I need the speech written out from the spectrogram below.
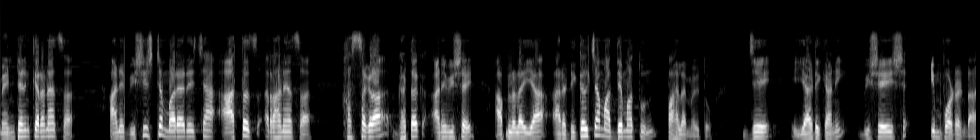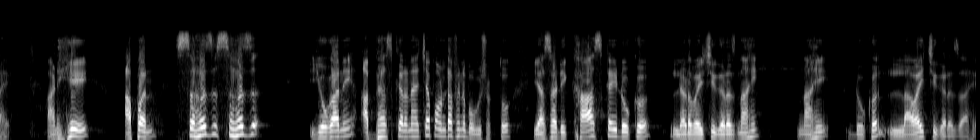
मेंटेन करण्याचा आणि विशिष्ट मर्यादेच्या आतच राहण्याचा हा सगळा घटक आणि विषय आपल्याला या आर्टिकलच्या माध्यमातून पाहायला मिळतो जे या ठिकाणी विशेष इम्पॉर्टंट आहे. आणि हे आपण सहज सहज योगाने अभ्यास करण्याच्या पॉईंट ऑफ व्ह्यूने बघू शकतो. यासाठी खास काही डोकं लढवायची गरज नाही नाही डोकं लावायची गरज आहे.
